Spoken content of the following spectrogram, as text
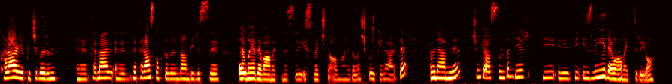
karar yapıcıların e, temel e, referans noktalarından birisi olmaya devam etmesi İsveç'te, Almanya'da, başka ülkelerde önemli. Çünkü aslında bir bir, e, bir izleyi devam ettiriyor.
